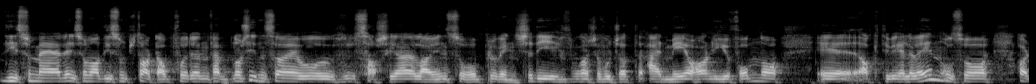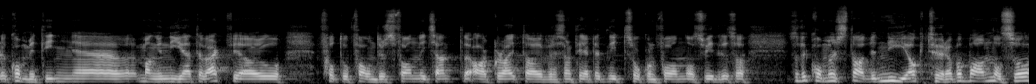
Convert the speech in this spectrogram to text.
de som er liksom, som starta opp for en 15 år siden, så er jo Sashia Alliance og Provence de som kanskje fortsatt er med og har nye fond og er aktive hele veien. Og så har det kommet inn eh, mange nye etter hvert. Vi har jo fått opp Founders Fond, ikke sant? Arkwright har presentert et nytt såkornfond osv. Så, videre. så så det kommer stadig nye aktører på banen, også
